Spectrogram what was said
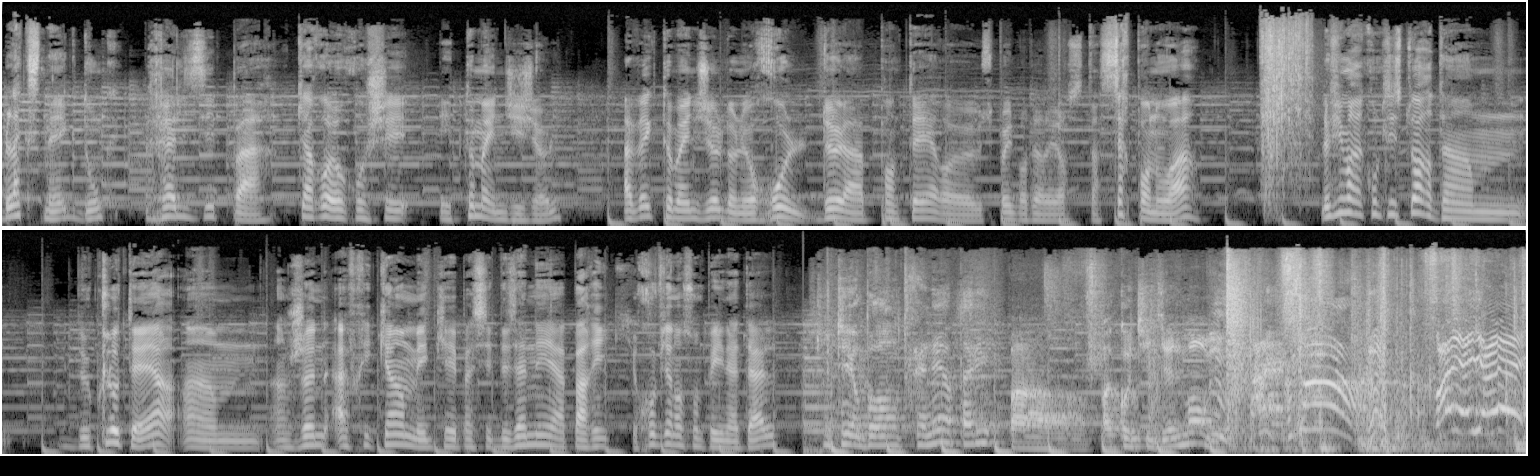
Black Snake, donc, réalisé par Carole Rocher et Thomas Njijol, avec Thomas Njijol dans le rôle de la panthère, euh, c'est pas une panthère d'ailleurs, c'est un serpent noir. Le film raconte l'histoire d'un de Clotaire, un, jeune africain mais qui avait passé des années à Paris, qui revient dans son pays natal. Tu t'es un peu entraîné à Paris. Pas, pas quotidiennement, mais... Aïe aïe aïe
